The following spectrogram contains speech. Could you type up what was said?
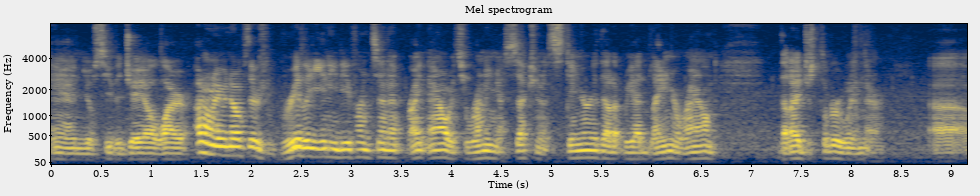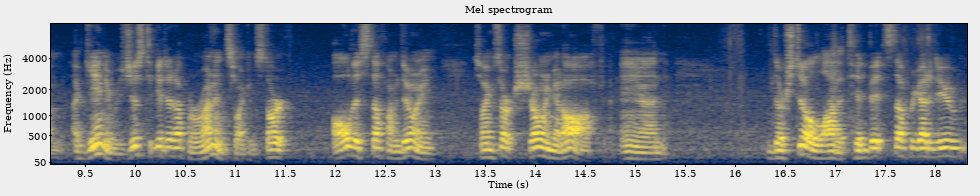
And you'll see the JL wire. I don't even know if there's really any difference in it. Right now it's running a section of Stinger that we had laying around that I just threw in there. Um, again, it was just to get it up and running so I can start all this stuff I'm doing so I can start showing it off. And there's still a lot of tidbit stuff we got to do.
